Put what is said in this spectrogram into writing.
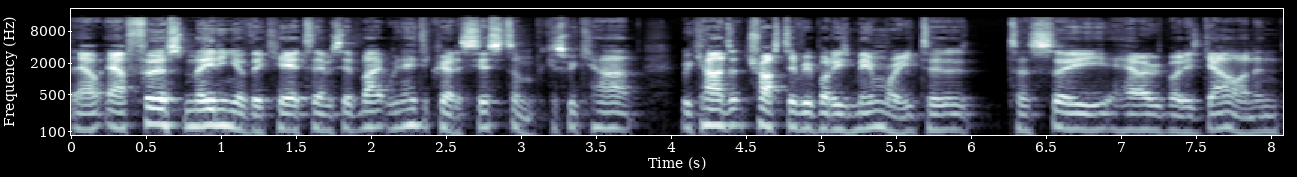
our, our first meeting of the care team. and Said, "Mate, we need to create a system because we can't we can't trust everybody's memory to to see how everybody's going." And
